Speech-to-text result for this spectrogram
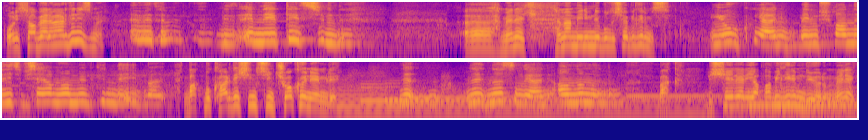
Polise haber verdiniz mi? Evet evet. Biz emniyetteyiz şimdi. Ee, Melek hemen benimle buluşabilir misin? Yok yani benim şu anda hiçbir şey yapmam mümkün değil ben. Bak bu kardeşin için çok önemli. Ne, ne nasıl yani anlamadım. Bak bir şeyler yapabilirim diyorum Melek.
